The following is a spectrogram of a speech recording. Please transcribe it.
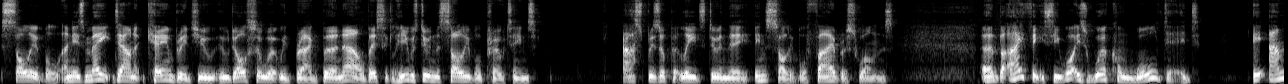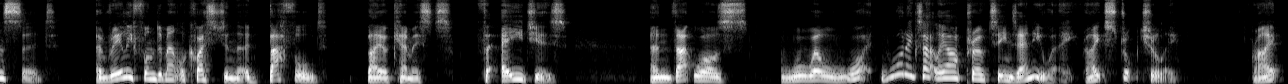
soluble. And his mate down at Cambridge, who, who'd also worked with Bragg, Bernal, basically he was doing the soluble proteins. Astbury's up at Leeds doing the insoluble fibrous ones. Um, but I think, you see, what his work on wool did, it answered a really fundamental question that had baffled biochemists for ages. And that was, well, what, what exactly are proteins anyway, right? Structurally, right?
